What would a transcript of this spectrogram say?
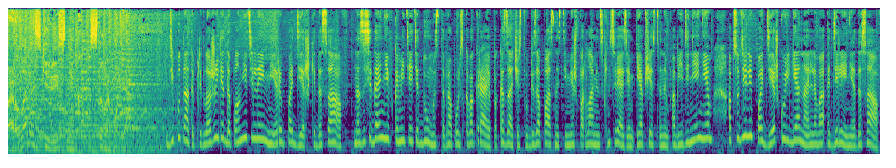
Парламентский вестник Ставрополья. Депутаты предложили дополнительные меры поддержки ДСААФ. На заседании в Комитете Думы Ставропольского края по казачеству безопасности, межпарламентским связям и общественным объединениям обсудили поддержку регионального отделения ДСААФ.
